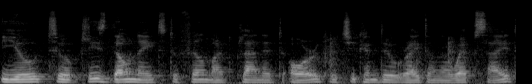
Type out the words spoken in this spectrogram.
you to please donate to filmartplanet.org, which you can do right on our website,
